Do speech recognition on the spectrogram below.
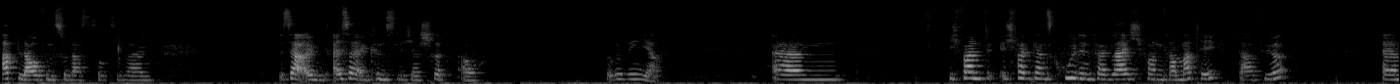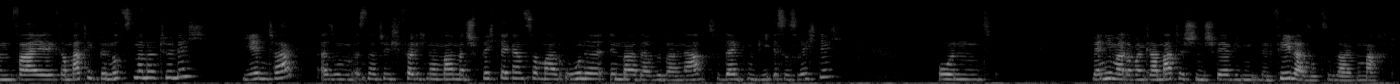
ablaufen zu lassen sozusagen, ist ja, ein, ist ja ein künstlicher Schritt auch. So gesehen, ja. Ähm, ich, fand, ich fand ganz cool den Vergleich von Grammatik dafür, ähm, weil Grammatik benutzt man natürlich jeden Tag. Also ist natürlich völlig normal, man spricht ja ganz normal, ohne immer darüber nachzudenken, wie ist es richtig. Und wenn jemand aber einen grammatischen, schwerwiegenden Fehler sozusagen macht,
